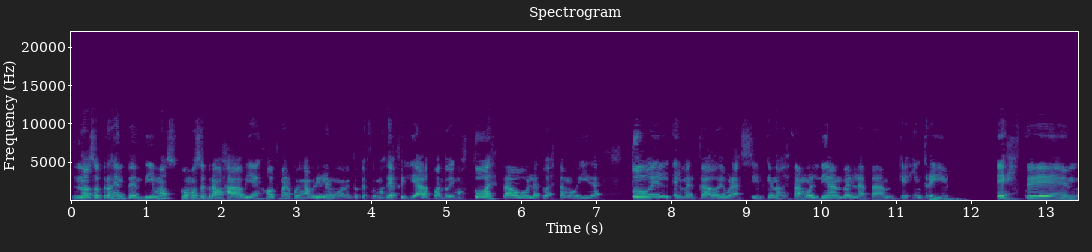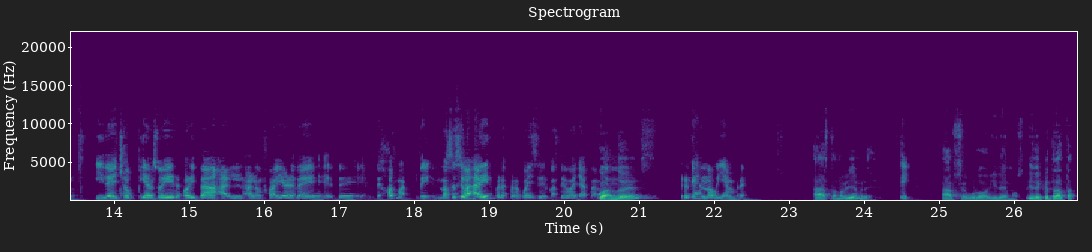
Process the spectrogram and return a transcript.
nosotros entendimos cómo se trabajaba bien Hotmart, fue en abril, en un momento que fuimos de afiliados, cuando vimos toda esta ola, toda esta movida, todo el, el mercado de Brasil que nos está moldeando en la TAM, que es increíble. Este, y de hecho pienso ir ahorita al, al On Fire de, de, Hotmart. no sé si vas a ir, pero espero coincidir contigo allá también. ¿Cuándo es? Creo que es en noviembre. Ah, hasta noviembre. Ah, seguro iremos. ¿Y de qué trata?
